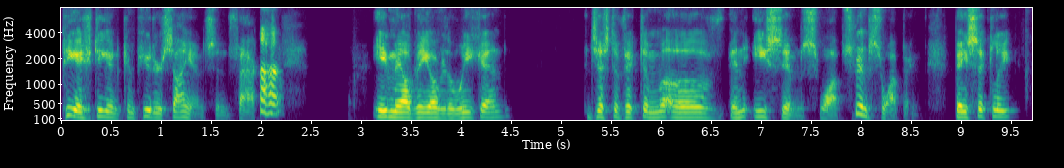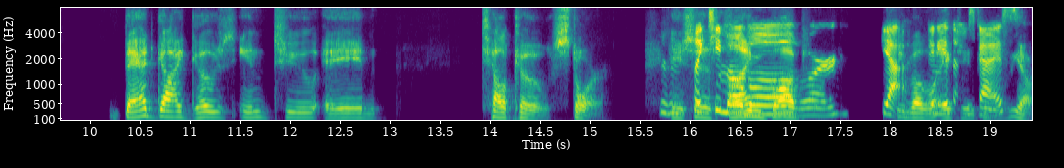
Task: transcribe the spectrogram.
PhD in computer science, in fact, uh-huh. Emailed me over the weekend. Just a victim of an eSIM swap, SIM swapping. Basically, bad guy goes into a telco store. Mm-hmm. He says, like T-Mobile Bob, or yeah, T-Mobile, any of those guys. Yeah,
